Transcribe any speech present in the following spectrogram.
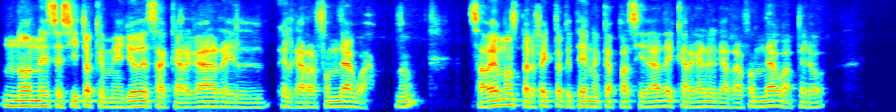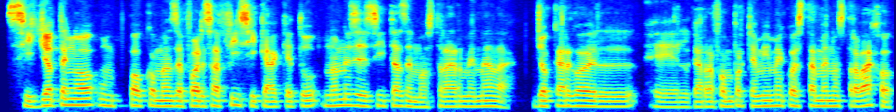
no necesito que me ayudes a cargar el, garrafón de agua, ¿no? Sabemos perfecto que tienen la capacidad de cargar el garrafón de agua, pero si yo tengo un poco más de fuerza física que tú, no necesitas demostrarme nada. Yo cargo el, el garrafón porque a mí me cuesta menos trabajo.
